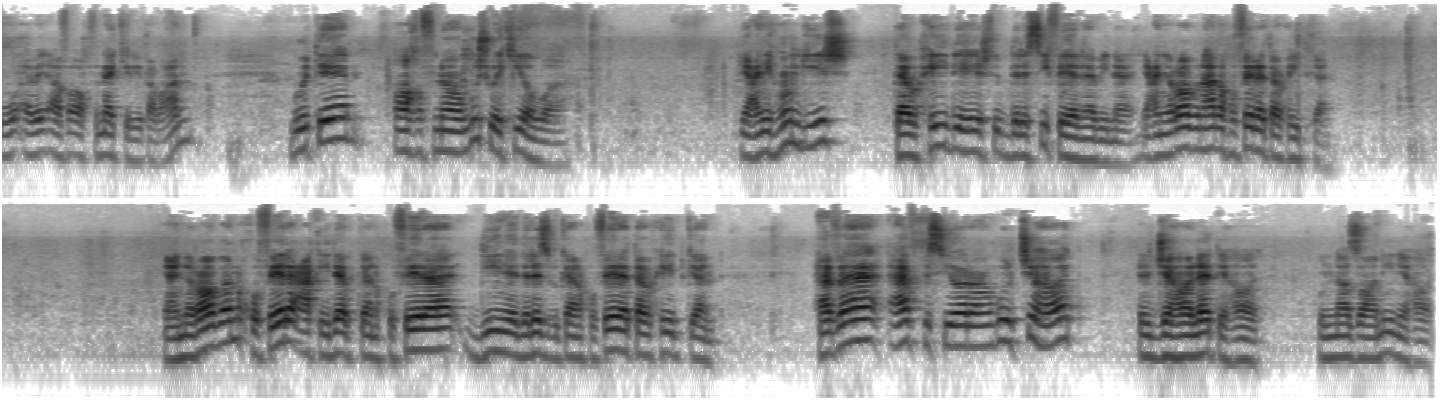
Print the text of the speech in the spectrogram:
خو أوه أف آخف نكري طبعا. قوته آخف نانگوش وكي هو يعني هنجيش توحيد إيش تدرسي فير نبينا يعني رابن هذا خفيرة توحيد كان يعني رابن خفيرة عقيدة كان خفيرة دين درس بكان خفيرة توحيد كان أفا أف سيارة نقول چه هات؟ الجهالات هات والنظانين هات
